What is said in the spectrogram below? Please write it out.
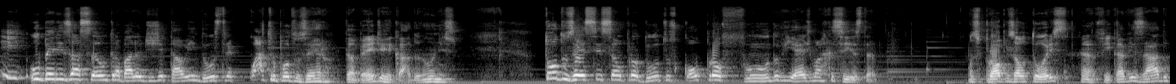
e Uberização, Trabalho Digital e Indústria 4.0, também de Ricardo Nunes. Todos esses são produtos com profundo viés marxista. Os próprios autores, fica avisado,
